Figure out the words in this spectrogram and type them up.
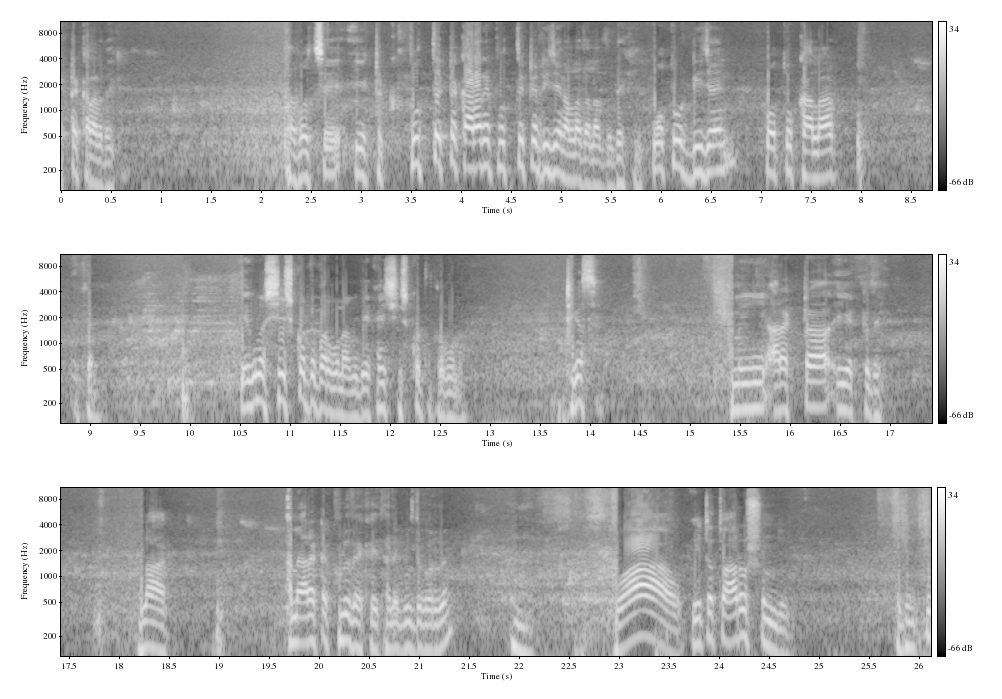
একটা কালার দেখেন তারপর হচ্ছে একটা, প্রত্যেকটা কালারে প্রত্যেকটা ডিজাইন আলাদা আলাদা দেখেন কত ডিজাইন, কত কালার, দেখেন। এগুলো শেষ করতে পারব না আমি, দেখাই শেষ করতে পারব না। ঠিক আছে? আমি আর একটা এই একটা দেখ। ব্ল্যাক। আমি আর একটা খুলে দেখাই, তাহলে বুঝতে পারবেন। ওয়াও, এটা তো আরও সুন্দর। কিন্তু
